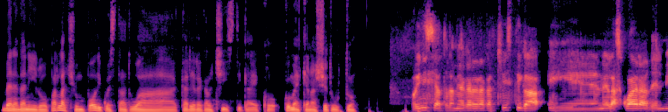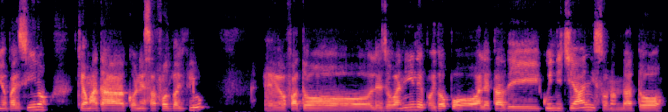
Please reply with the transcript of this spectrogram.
Bene Danilo, parlaci un po' di questa tua carriera calcistica, ecco, com'è che nasce tutto? Ho iniziato la mia carriera calcistica eh, nella squadra del mio paesino chiamata Conesa Football Club. Eh, ho fatto le giovanili, poi dopo all'età dei 15 anni sono andato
